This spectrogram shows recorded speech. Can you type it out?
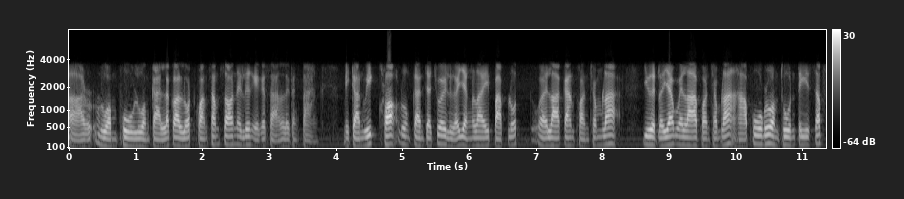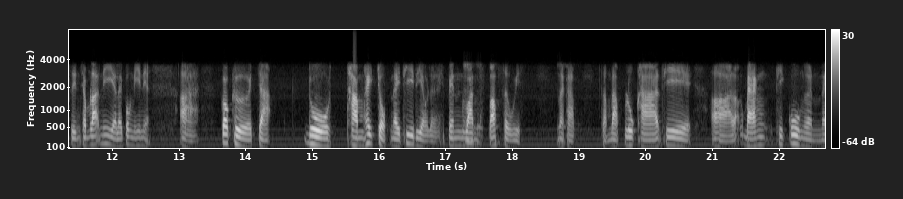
อ่ารวมพูลรวมกัน แล้วก็ลดความซ้ำซ้อนในเรื่องเอกสารอะไรต่างๆ มีการวิเคราะห์รวมกันจะช่วยเหลืออย่างไร ปรับลดเวลาการผ่อนชำระ ยืดระยะเวลาผ่อนชำระ หาผู้ร่วมทุนตีทรัพย์สินชำระหนี้อะไรพวกนี้เนี่ย อ่า ก็คือจะดูทำให้จบในที่เดียวเลย เป็น one stop service นะครับสำหรับลูกค้าที่อ่าแบงค์ที่กู้เงินใน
